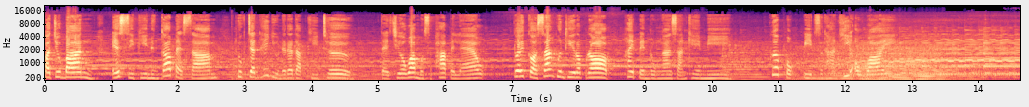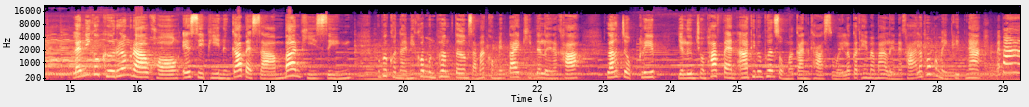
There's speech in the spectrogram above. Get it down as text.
ปัจจุบัน SCP-1983 ถูกจัดให้อยู่ในระดับคีเทอร์ แต่เชื่อว่าหมดสภาพไปแล้ว โดยก่อสร้างพื้นที่รอบๆ ให้เป็นโรงงานสารเคมี เพื่อปกปิดสถานที่เอาไว้ และนี่ก็คือเรื่องราวของ SCP-1983 บ้านผีสิงเพื่อนๆคนไหนมีข้อมูลเพิ่มเติมสามารถคอมเมนต์ใต้คลิปได้เลยนะคะ หลังจบคลิปอย่าลืมชมภาพแฟนอาร์ตที่เพื่อนๆส่งมากันค่ะ สวยแล้วก็เท่มากๆเลยนะคะ แล้วพบกันใหม่คลิปหน้า บ๊ายบาย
